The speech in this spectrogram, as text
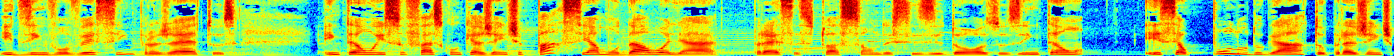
e desenvolver sim projetos. Então isso faz com que a gente passe a mudar o olhar para essa situação desses idosos. Então, esse é o pulo do gato para a gente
